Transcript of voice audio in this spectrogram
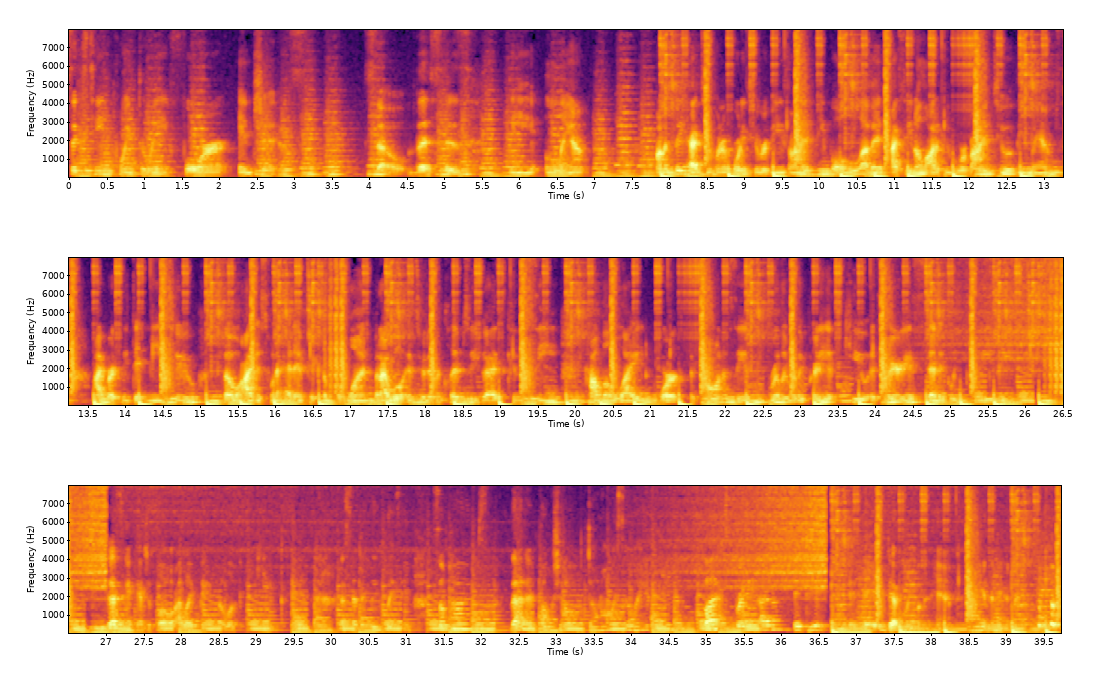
16.34 inches. So this is the lamp. Honestly, it had 242 reviews on it. People love it. I've seen a lot of people were buying two of these lamps. I personally didn't need to, so I just went ahead and picked up the one, but I will insert in a clip so you guys can see how the light works. It's honestly, it's really, really pretty. It's cute. It's very aesthetically pleasing. You guys can catch a flow. I like things that look cute aesthetically pleasing. Sometimes that and functional don't always go hand in hand, but for these items, it did. It, it definitely went in hand, hand in hand.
